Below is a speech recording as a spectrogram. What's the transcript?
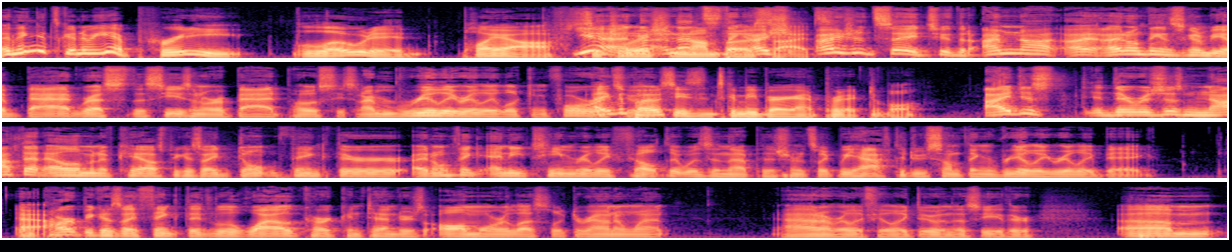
I think it's going to be a pretty loaded playoff yeah, situation and that's on the both I, sides. I should say too that I'm not. I, I don't think it's going to be a bad rest of the season or a bad postseason. I'm really, really looking forward I think to the postseason's going to be very unpredictable. I just there was just not that element of chaos because I don't think there I don't think any team really felt it was in that position. It's like we have to do something really really big. In Yeah. part because I think the little wild card contenders all more or less looked around and went, I don't really feel like doing this either. Um,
